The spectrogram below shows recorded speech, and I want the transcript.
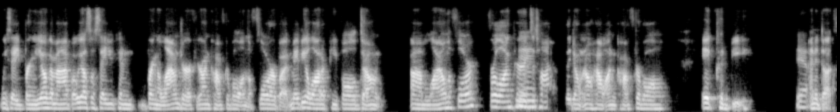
we say bring a yoga mat, but we also say you can bring a lounger if you're uncomfortable on the floor. But maybe a lot of people don't um, lie on the floor for long periods of time. They don't know how uncomfortable it could be. Yeah. And it does.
